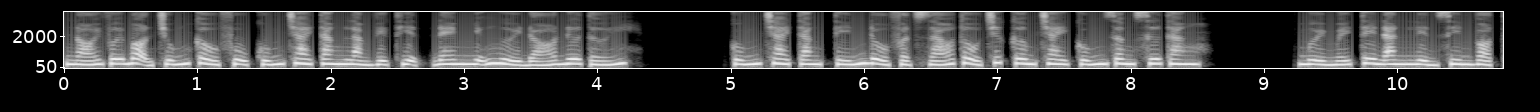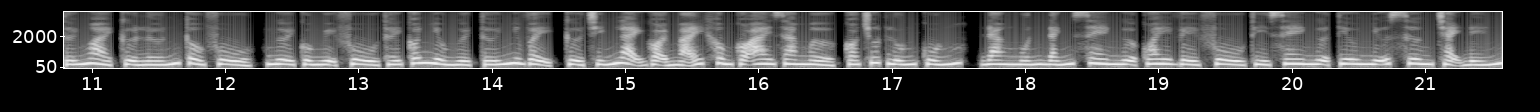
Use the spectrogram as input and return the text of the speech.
nói với bọn chúng cầu phủ cúng trai tăng làm việc thiện đem những người đó đưa tới. Cúng trai tăng tín đồ Phật giáo tổ chức cơm chay cúng dâng sư tăng. Mười mấy tên ăn liền xin vọt tới ngoài cửa lớn cầu phủ, người của ngụy phủ thấy có nhiều người tới như vậy, cửa chính lại gọi mãi không có ai ra mở, có chút luống cuống, đang muốn đánh xe ngựa quay về phủ thì xe ngựa tiêu nhữ xương chạy đến.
